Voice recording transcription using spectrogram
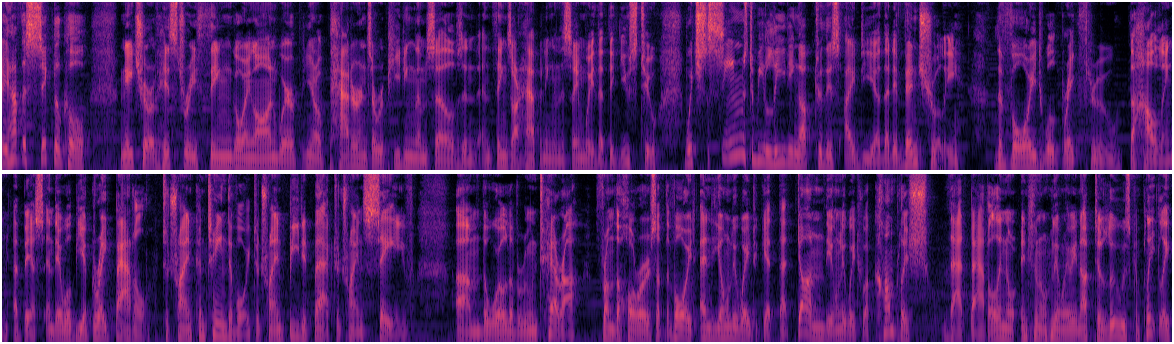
you have the cyclical nature of history thing going on where, you know, patterns are repeating themselves and, and things are happening in the same way that they used to, which seems to be leading up to this idea that eventually the void will break through the howling abyss and there will be a great battle to try and contain the void, to try and beat it back, to try and save um, the world of Runeterra from the horrors of the void, and the only way to get that done, the only way to accomplish that battle, and the only way not to lose completely,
